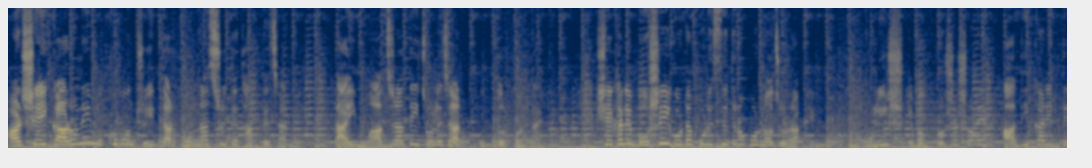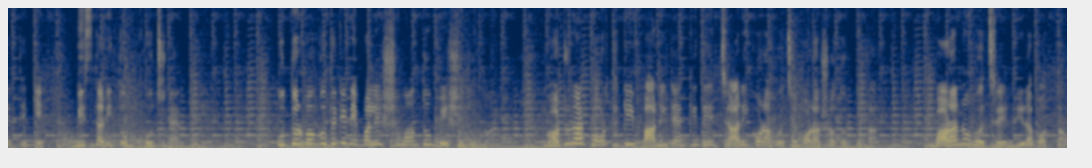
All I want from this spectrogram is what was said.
আর সেই কারণেই মুখ্যমন্ত্রী তার কন্যাশ্রীতে থাকতে চান। তাই মাঝরাতেই চলে যান উত্তরকন্যায়। সেখানে বসেই গোটা পরিস্থিতির উপর নজর রাখেন। পুলিশ এবং প্রশাসনের আধিকারিকদের থেকে বিস্তারিত খোঁজ নেন তিনি। উত্তরবঙ্গ থেকে নেপালের সীমান্ত বেশি দূর নয়। ঘটনার পর থেকেই পানি ট্যাঙ্কিতে জারি করা হয়েছে কড়া সতর্কতা। বাড়ানো হয়েছে নিরাপত্তাও।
